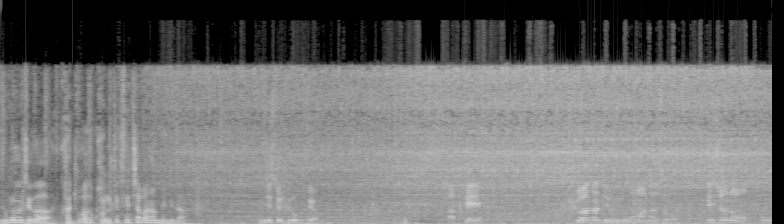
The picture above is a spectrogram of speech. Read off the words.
요거는 제가 가져가서 광택 세차만 하면 됩니다. 엔진 소리 들어보세요. 앞에 교환한 내용이 너무 많아서 텐셔너 뭐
